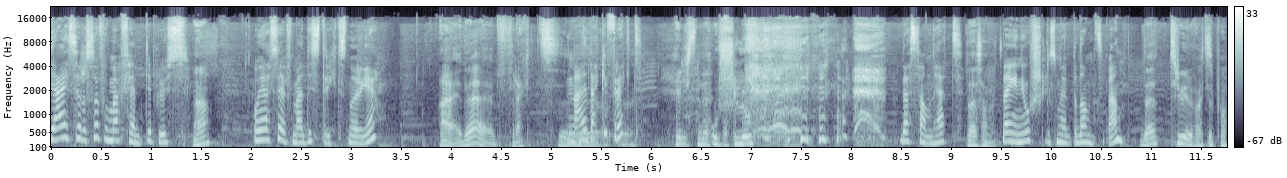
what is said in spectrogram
jeg ser også for meg 50 pluss. Ja? Og jeg ser for meg Distrikts-Norge. Nei, det er frekt. Nei, det er ikke frekt. Hilsen Oslo. Det er sannhet. Det er sannhet. Det er ingen i Oslo som hører på danseband. Det tror jeg faktisk på.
